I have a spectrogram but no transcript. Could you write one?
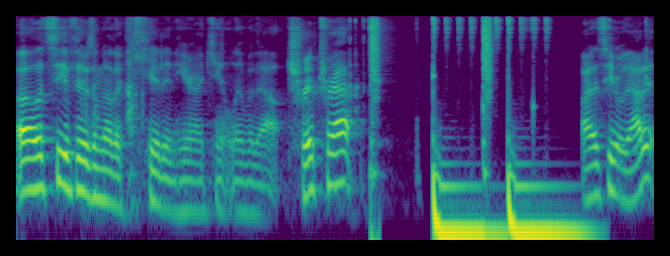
Uh, let's see if there's another kid in here I can't live without. Trip Trap. All right, let's hear it without it.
